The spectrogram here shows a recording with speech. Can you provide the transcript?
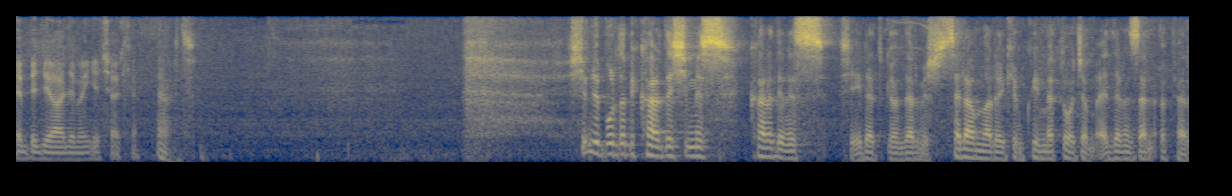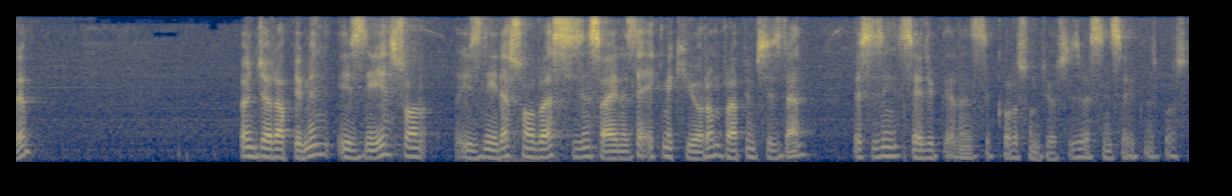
ebedi aleme geçerken. Evet. Şimdi burada bir kardeşimiz Karadeniz şeyle göndermiş. Selamünaleyküm kıymetli hocam ellerinizden öperim. Önce Rabbimin izniyle, son, izniyle sonra sizin sayenizde ekmek yiyorum. Rabbim sizden ve sizin sevdiklerinizi korusun diyor. Siz ve sizin sevdiklerinizi korusun.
